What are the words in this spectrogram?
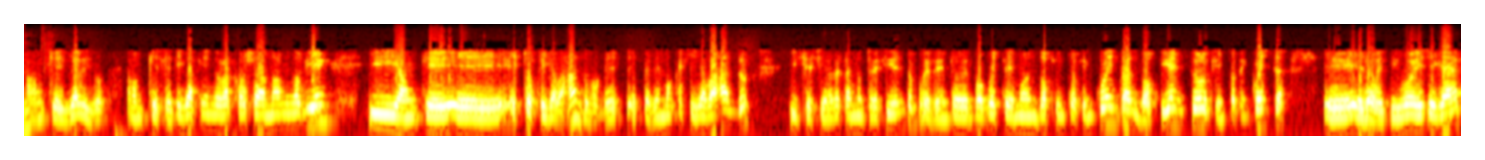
Aunque, ya digo, aunque se siga haciendo las cosas más o menos bien y aunque eh, esto siga bajando, porque esperemos que siga bajando y que si ahora estamos en 300, pues dentro de poco estemos en 250, en 200, 150. Eh, el objetivo es llegar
